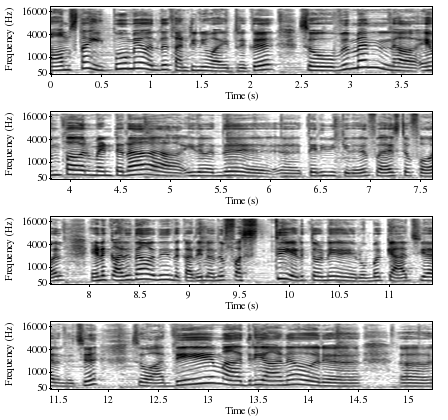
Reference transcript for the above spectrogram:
நார்ம்ஸ் தான் இப்போவுமே வந்து கண்டினியூ ஆகிட்டுருக்கு ஸோ விமன் எம்பவர்மெண்ட்டு தான் இது வந்து uh, தெரிவிக்குது ஃபர்ஸ்ட் ஆஃப் ஆல் எனக்கு அதுதான் வந்து இந்த கதையில் வந்து ஃபஸ்ட்டு எடுத்தோடனே ரொம்ப கேட்சியாக இருந்துச்சு. ஸோ அதே மாதிரியான ஒரு uh,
